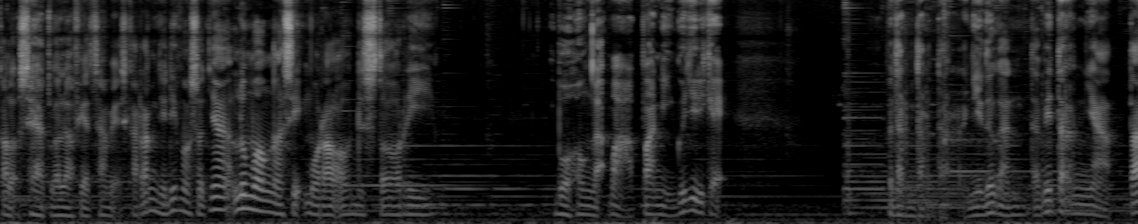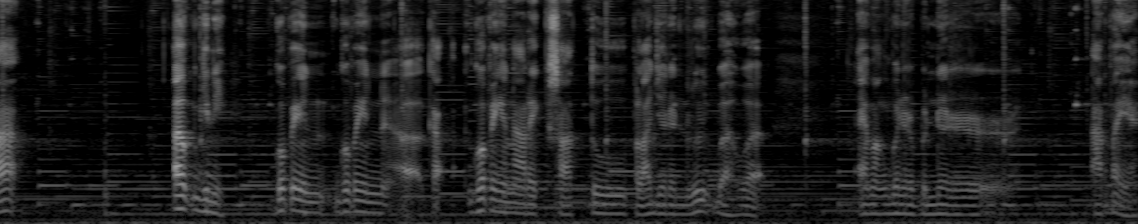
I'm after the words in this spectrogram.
kalau sehat walafiat sampai sekarang jadi maksudnya lu mau ngasih moral of the story bohong nggak apa-apa nih. Gue jadi kayak bentar bentar bentar gitu kan. Tapi ternyata uh, gini gue pengen gue pengen uh, gue pengen narik satu pelajaran dulu bahwa emang bener-bener apa ya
